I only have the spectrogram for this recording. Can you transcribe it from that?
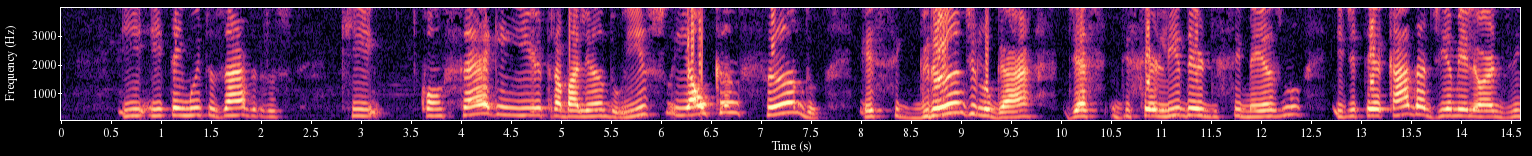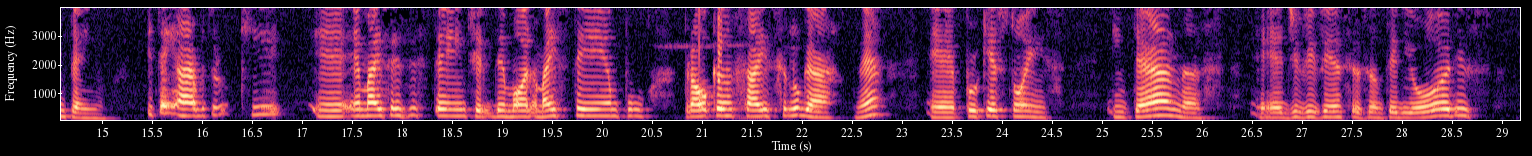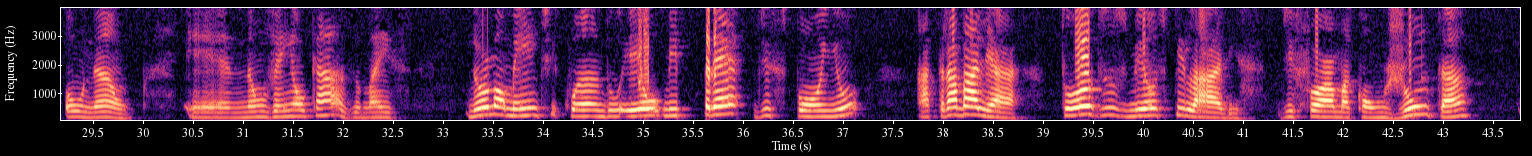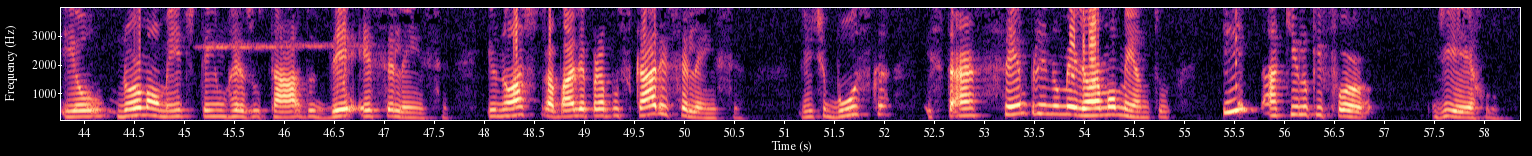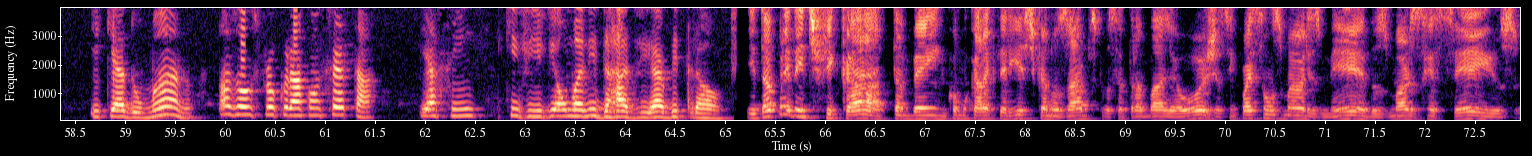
E, e tem muitos árbitros que conseguem ir trabalhando isso e alcançando esse grande lugar de, de ser líder de si mesmo e de ter cada dia melhor desempenho. E tem árbitro que é, é mais resistente, ele demora mais tempo para alcançar esse lugar, né? É, por questões internas, é, de vivências anteriores ou não, é, não vem ao caso, mas normalmente quando eu me predisponho a trabalhar todos os meus pilares de forma conjunta, eu normalmente tenho um resultado de excelência. E o nosso trabalho é para buscar excelência. A gente busca estar sempre no melhor momento. E aquilo que for de erro e que é do humano, nós vamos procurar consertar. E assim que vive a humanidade arbitral. E dá para identificar também como característica nos hábitos que você trabalha hoje, assim, quais são os maiores medos, os maiores receios,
